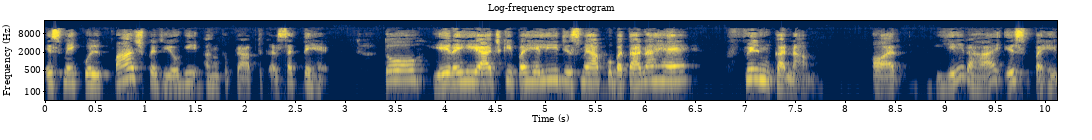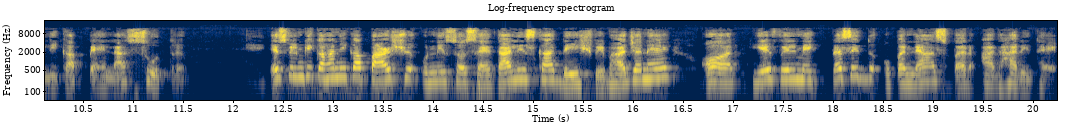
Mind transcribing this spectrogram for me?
इसमें कुल पाँच प्रतियोगी अंक प्राप्त कर सकते हैं। तो ये रही आज की पहेली जिसमें आपको बताना है फ़िल्म का नाम। और ये रहा इस पहेली का पहला सूत्र। इस फ़िल्म की कहानी का पार्श्व 1947 का देश विभाजन है और ये फ़िल्म एक प्रसिद्ध उपन्यास पर आधारित है।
